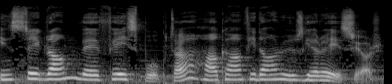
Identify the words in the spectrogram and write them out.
Instagram ve Facebook'ta Hakan Fidan rüzgarı esiyor.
